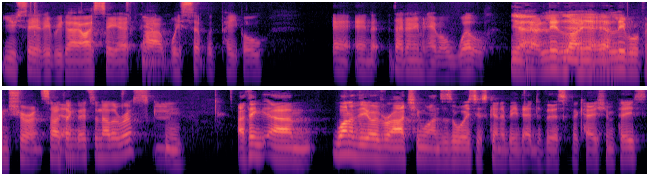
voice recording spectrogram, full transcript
you see it every day, I see it. Yeah. Uh, we sit with people and, and they don't even have a will, Yeah. you know, let alone yeah, yeah. a level of insurance. So I think that's another risk. I think um, one of the overarching ones is always just going to be that diversification piece.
